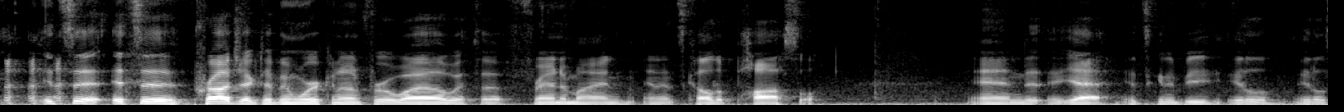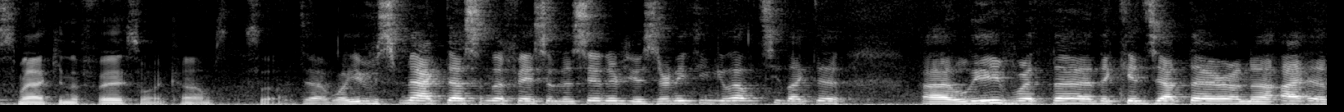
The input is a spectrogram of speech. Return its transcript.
It's a it's a project I've been working on for a while with a friend of mine, and it's called Apostle. And it, yeah, it's gonna be it'll it'll smack you in the face when it comes. So Uh, well, you've smacked us in the face of this interview. Is there anything else you'd like to uh, leave with uh, the kids out there on uh, uh,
